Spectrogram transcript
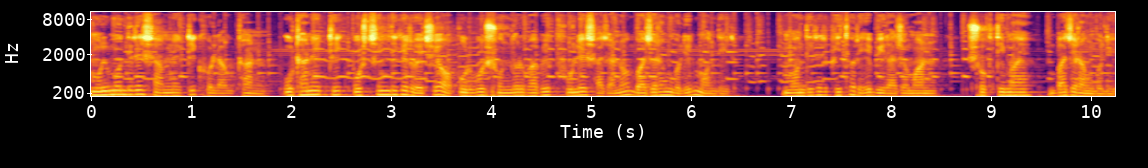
মূল মন্দিরের সামনে একটি খোলা উঠান। উঠানের ঠিক পশ্চিম দিকে রয়েছে অপূর্ব সুন্দরভাবে ফুলে সাজানো বজরঙ্গলির মন্দির। মন্দিরের ভিতরে বিরাজমান, শক্তিময় বজরংবলী।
